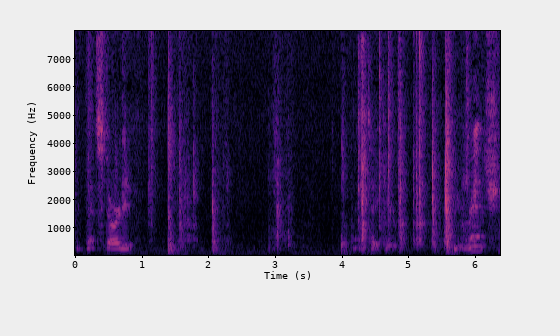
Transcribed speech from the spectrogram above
Get that started. Then take your, your wrench.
